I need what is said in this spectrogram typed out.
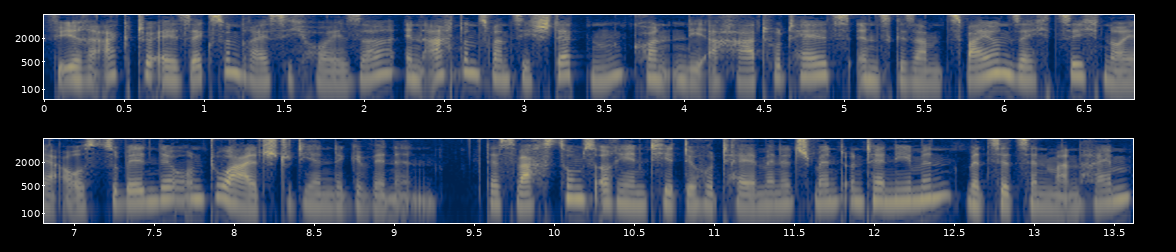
Für ihre aktuell 36 Häuser in 28 Städten konnten die Ahat Hotels insgesamt 62 neue Auszubildende und Dualstudierende gewinnen. Das wachstumsorientierte Hotelmanagementunternehmen mit Sitz in Mannheim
